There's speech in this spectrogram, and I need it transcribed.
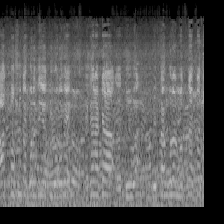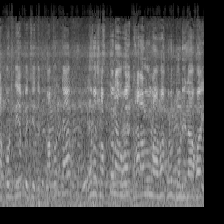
হাত পা সোজা করে দিয়ে কি করবে? এখানে একটা বৃত্তাঙ্গুলের মধ্যে একটা কাপড় দিয়ে পেঁচিয়ে দেবে। কাপড়টা যেন শক্ত না হয় ধারালো না হয় কোনো দড়ি না হয়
